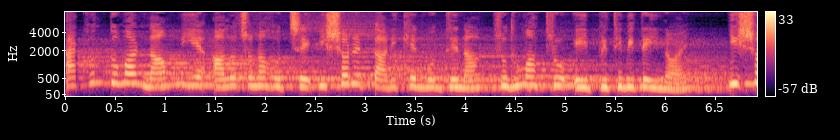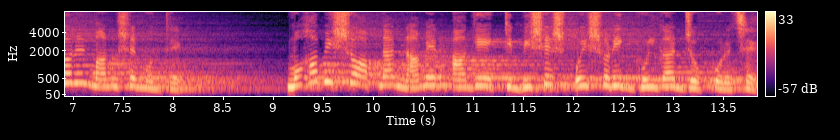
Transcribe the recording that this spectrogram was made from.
এখন তোমার নাম নিয়ে আলোচনা হচ্ছে ঈশ্বরের তারিখের মধ্যে না, শুধুমাত্র এই পৃথিবীতেই নয়, ঈশ্বরের মানুষের মধ্যে। মহাবিশ্ব আপনার নামের আগে একটি বিশেষ ঐশ্বরিক ভুলগার যোগ করেছে।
